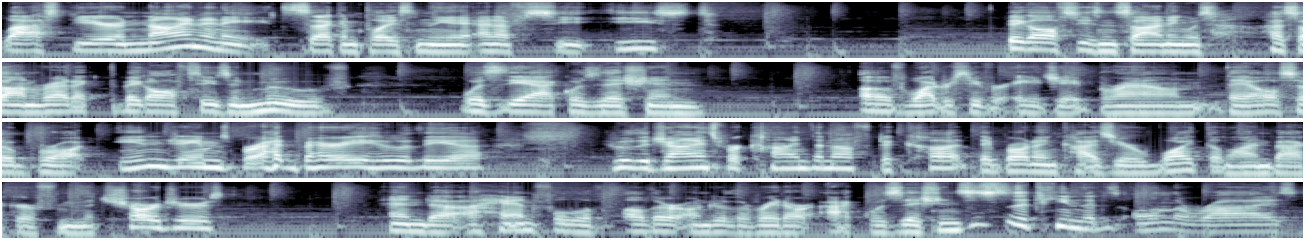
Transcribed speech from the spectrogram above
last year 9 and 8, second place in the NFC East. Big offseason signing was Haason Reddick. The big offseason move was the acquisition of wide receiver AJ Brown. They also brought in James Bradberry, who the uh, who the Giants were kind enough to cut. They brought in Kyzir White, the linebacker from the Chargers and uh, a handful of other under the radar acquisitions. This is a team that is on the rise.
